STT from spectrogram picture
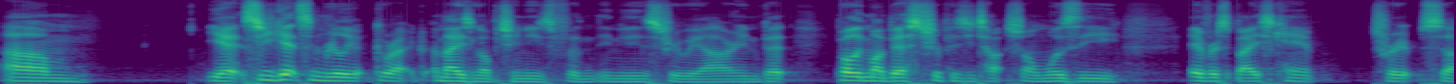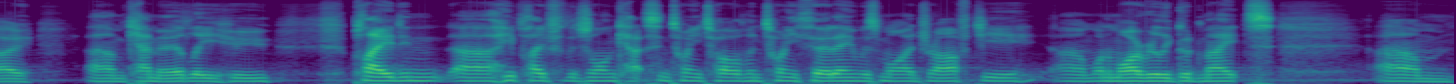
um, yeah, so you get some really great, amazing opportunities for in the industry we are in. But probably my best trip, as you touched on, was the Everest Base Camp trip. So um, Cam Erdley, who played in, uh, he played for the Geelong Cats in 2012 and 2013 was my draft year. Um, one of my really good mates. Um,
